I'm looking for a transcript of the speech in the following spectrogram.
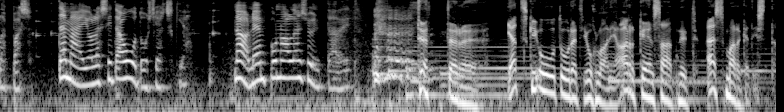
Kuulepas, tämä ei ole sitä uutuusjatskia. Nämä on emppunallen synttäreitä. Töttörö. Jatski uutuudet juhlaan ja arkeen saat nyt S-Marketista.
